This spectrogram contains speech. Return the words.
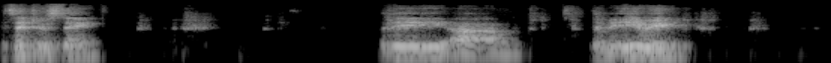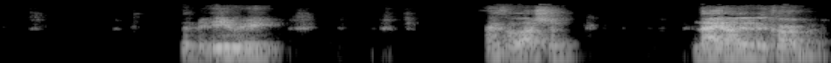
It's interesting. The um, the Meiri, the Meiri has a lashon night under the carbon.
